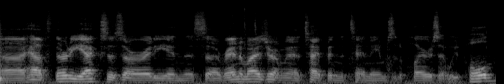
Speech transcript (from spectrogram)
Uh, I have 30 X's already in this uh, randomizer. I'm going to type in the 10 names of the players that we pulled.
